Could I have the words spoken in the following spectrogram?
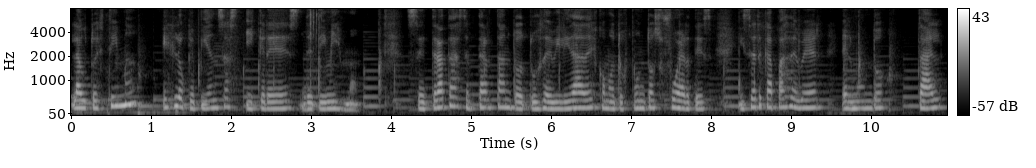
La autoestima es lo que piensas y crees de ti mismo. Se trata de aceptar tanto tus debilidades como tus puntos fuertes y ser capaz de ver el mundo tal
